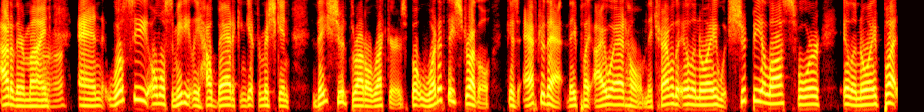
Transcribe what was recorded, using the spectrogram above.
out of their mind uh-huh. and we'll see almost immediately how bad it can get for Michigan. They should throttle Rutgers, but what if they struggle? Because after that, they play Iowa at home. They travel to Illinois, which should be a loss for Illinois, but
